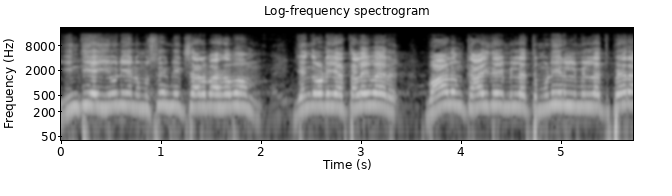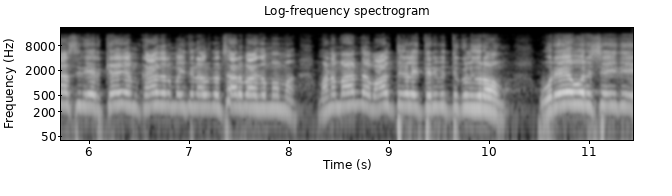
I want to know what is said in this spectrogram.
இந்திய யூனியன் முஸ்லீம் லீக் சார்பாகவும் எங்களுடைய தலைவர் வாழும் காகிதை மில்லத் முனீரில் மில்லத் பேராசிரியர் கே எம் காதர் மைதீன் அவர்கள் சார்பாகவும் மனமார்ந்த வாழ்த்துக்களை தெரிவித்துக் கொள்கிறோம். ஒரே ஒரு செய்தி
